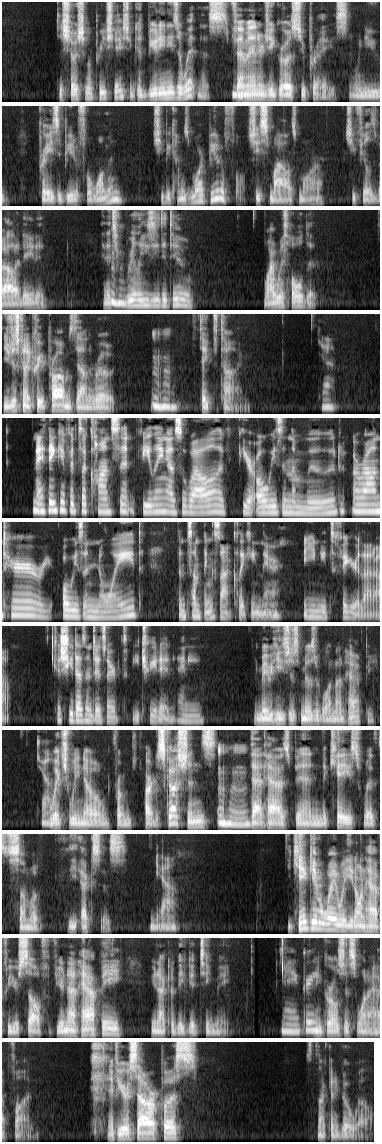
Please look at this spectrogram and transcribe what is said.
to show some appreciation. Because beauty needs a witness. Mhm. Feminine energy grows through praise. And when you praise a beautiful woman, she becomes more beautiful. She smiles more, she feels validated. And it's Mhm. really easy to do. Why withhold it? You're just going to create problems down the road. hmm Take the time. And I think if it's a constant feeling as well, if you're always in the mood around her or you're always annoyed, then something's not clicking there. And you need to figure that out because she doesn't deserve to be treated any. Maybe he's just miserable and unhappy, Yeah. which we know from our discussions hmm that has been the case with some of the exes. Yeah. You can't give away what you don't have for yourself. If you're not happy, you're not going to be a good teammate. I agree. And girls just want to have fun. And if you're a sourpuss, it's not going to go well.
